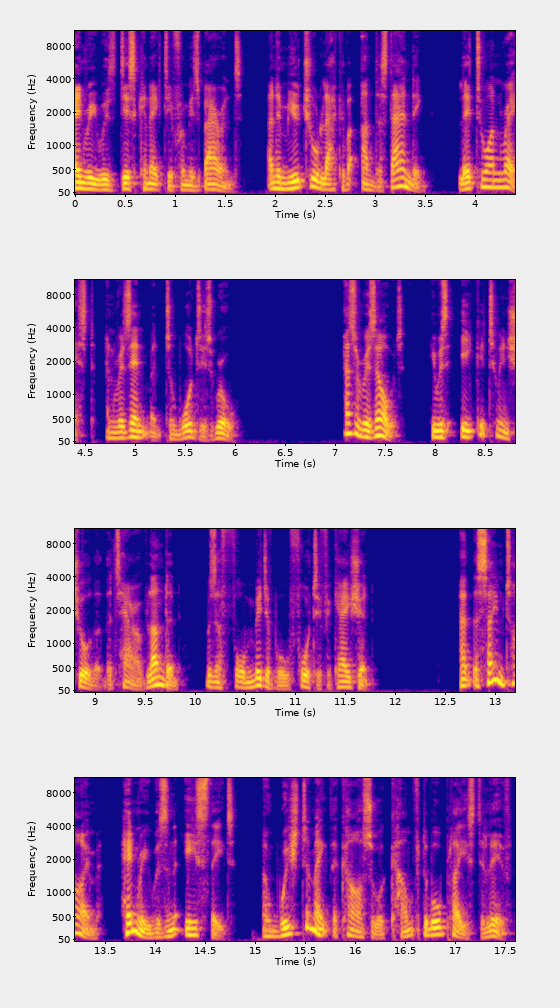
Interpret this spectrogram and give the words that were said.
Henry was disconnected from his barons, and a mutual lack of understanding led to unrest and resentment towards his rule. As a result, he was eager to ensure that the Tower of London was a formidable fortification. At the same time, Henry was an aesthete and wished to make the castle a comfortable place to live.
